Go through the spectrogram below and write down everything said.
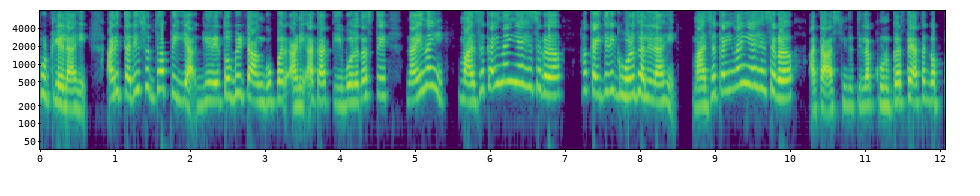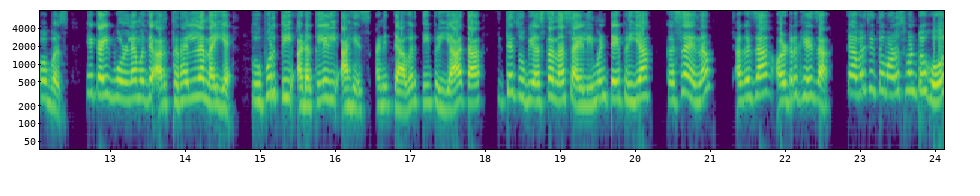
फुटलेलं आहे. आणि तरी सुद्धा प्रिया गिरेतो बी टांगूपर आणि आता ती बोलत असते नाही नाही माझं काही नाही आहे हे सगळं. हा काहीतरी घोळ झालेला आहे. माझं काही नाही आहे हे सगळं. आता अस्मिता तिला खूण करते. आता गप्प बस. हे काही बोलण्यामध्ये अर्थ राहिलेला नाहीये. तू पुरती अडकलेली आहेस आणि त्यावरती प्रिया आता तिथेच उभी असताना सायली म्हणते प्रिया कसं आहे ना? अगं जा ऑर्डर घे जा. त्यावरती तो माणूस म्हणतो हो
